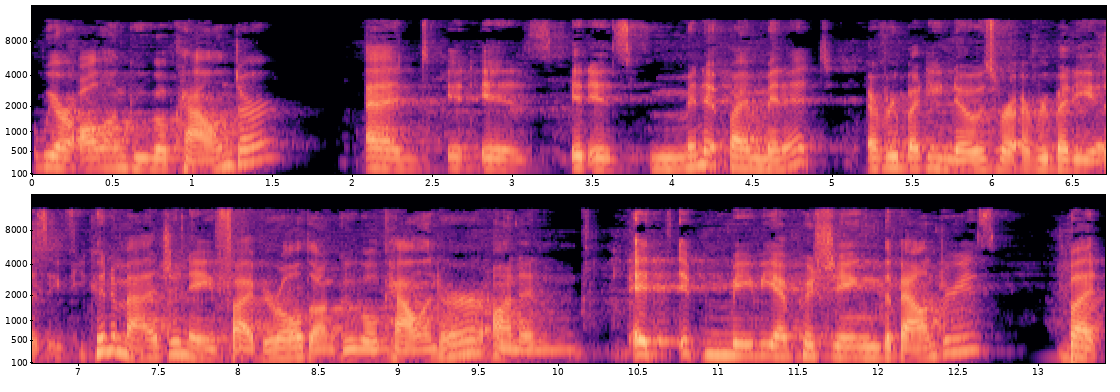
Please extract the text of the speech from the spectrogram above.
we are all on Google Calendar, and it is it is minute by minute. Everybody knows where everybody is. If you can imagine a five year old on Google Calendar on an it, it maybe I'm pushing the boundaries, but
